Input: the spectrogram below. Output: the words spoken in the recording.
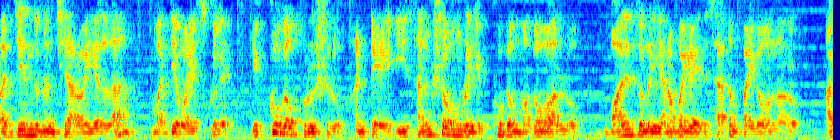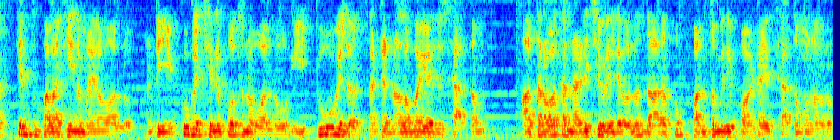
పద్దెనిమిది నుంచి అరవై ఏళ్ళ మధ్య వయస్కులే. ఎక్కువగా పురుషులు అంటే ఈ సంక్షోభంలో ఎక్కువగా మగవాళ్ళు బాధితులు ఎనభై ఐదు శాతం పైగా ఉన్నారు. అత్యంత బలహీనమైన వాళ్ళు. అంటే ఎక్కువగా చనిపోతున్న వాళ్ళు ఈ టూ వీలర్స్ అంటే నలభై ఐదు శాతం ఆ తర్వాత నడిచి వెళ్ళే వాళ్ళు దాదాపు పంతొమ్మిది పాయింట్ ఐదు శాతం ఉన్నారు.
